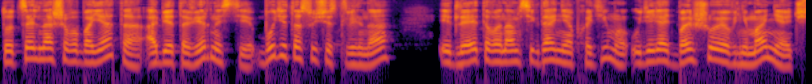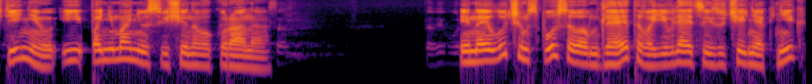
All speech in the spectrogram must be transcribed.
то цель нашего баята, обета верности, будет осуществлена, и для этого нам всегда необходимо уделять большое внимание чтению и пониманию священного Корана. И наилучшим способом для этого является изучение книг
